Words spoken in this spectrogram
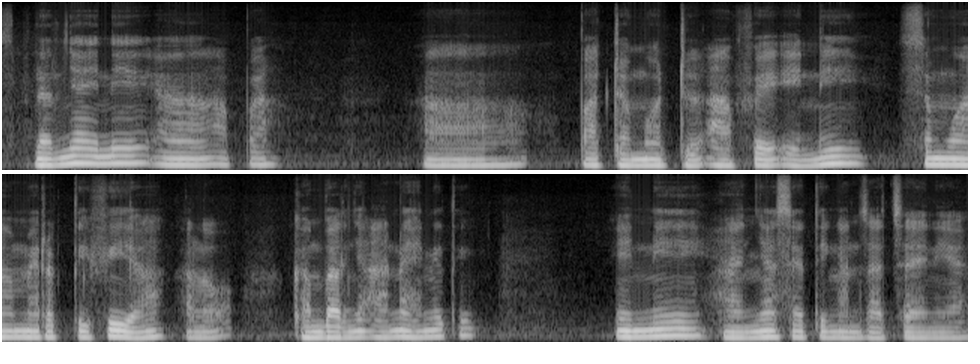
Sebenarnya ini uh, apa uh, pada mode AV ini semua merek TV ya. Kalau gambarnya aneh ini ini hanya settingan saja ini ya.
